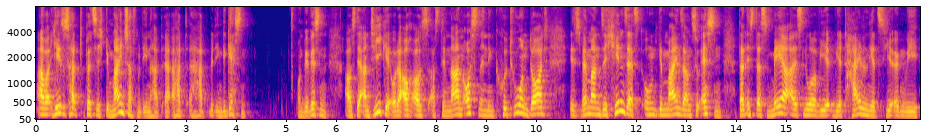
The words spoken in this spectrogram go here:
Aber Jesus hat plötzlich Gemeinschaft mit ihnen, hat, er, hat, er hat mit ihnen gegessen. Und wir wissen aus der Antike oder auch aus, aus dem Nahen Osten, in den Kulturen dort, ist, wenn man sich hinsetzt, um gemeinsam zu essen, dann ist das mehr als nur, wir, wir teilen jetzt hier irgendwie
